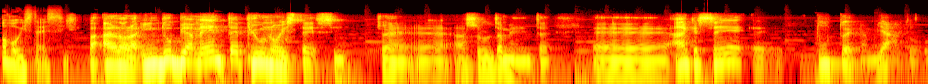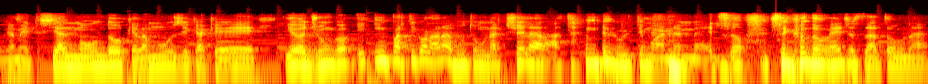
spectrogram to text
O voi stessi? Allora, indubbiamente più noi stessi, cioè eh, assolutamente. Eh, anche se eh, tutto è cambiato, ovviamente, sia il mondo che la musica, che io aggiungo, in particolare ha avuto un'accelerata nell'ultimo anno e mezzo. Secondo me c'è stato una,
